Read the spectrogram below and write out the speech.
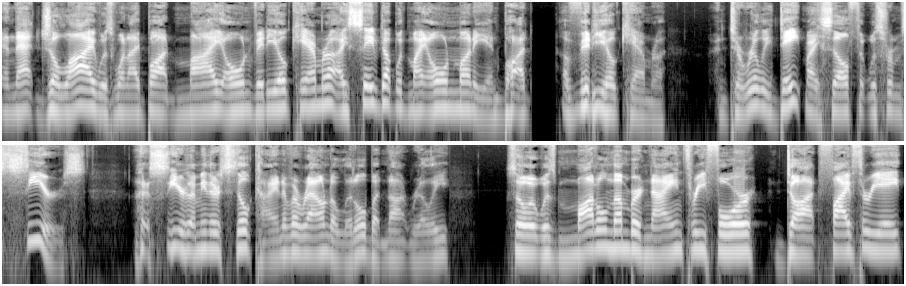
And that July was when I bought my own video camera. I saved up with my own money and bought a video camera. And to really date myself, it was from Sears. Sears, I mean, they're still kind of around a little, but not really. So it was model number 934.538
